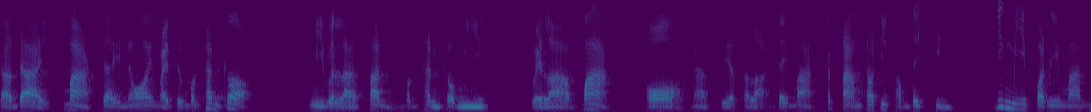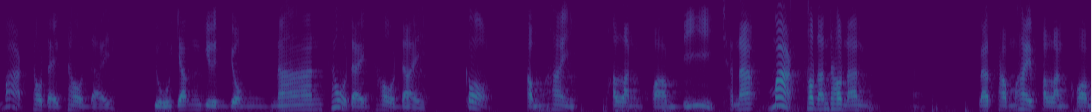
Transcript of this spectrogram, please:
จะได้มากได้น้อย หมายถึงบางท่านก็มีเวลาสั้น บางท่านก็มีเวลามากพอนะเสียสละได้มากก็ตามเท่าที่ทำได้จริง ยิ่งมีปริมาณมากเท่าใดเท่าใด อยู่ยังยืนยงนานเท่าใดเท่าใด ก็ทำให้พลังความดี ชนะมากเท่านั้นเท่านั้น และทำให้พลังความ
